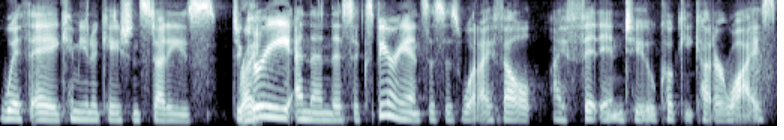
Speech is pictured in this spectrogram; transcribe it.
with a communication studies degree and then this experience. This is what I felt I fit into cookie cutter wise.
